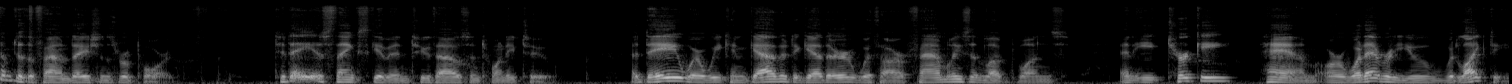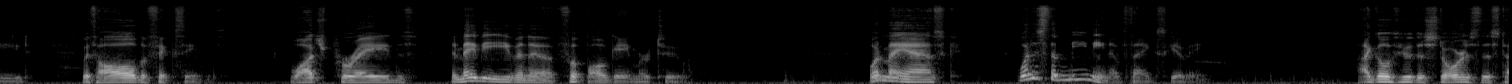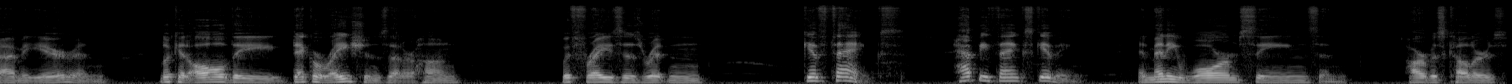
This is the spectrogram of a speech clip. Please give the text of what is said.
Welcome to the Foundation's report. Today is Thanksgiving 2022, a day where we can gather together with our families and loved ones and eat turkey, ham, or whatever you would like to eat with all the fixings, watch parades, and maybe even a football game or two. One may ask, what is the meaning of Thanksgiving? I go through the stores this time of year and look at all the decorations that are hung with phrases written, give thanks, happy Thanksgiving, and many warm scenes and harvest colors.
